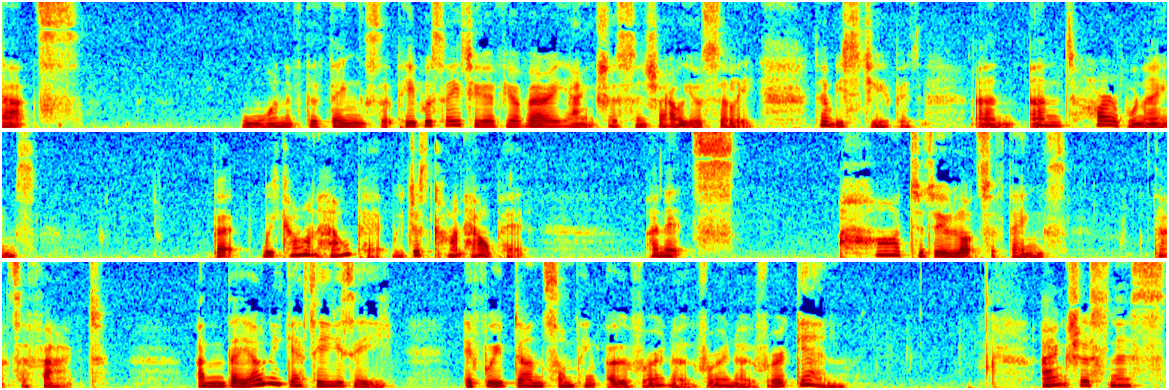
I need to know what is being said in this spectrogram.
that's one of the things that people say to you if you're very anxious and shout, you're silly, don't be stupid, and, and horrible names. But we can't help it. We just can't help it. And it's hard to do lots of things. That's a fact. And they only get easy if we've done something over and over and over again. Anxiousness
